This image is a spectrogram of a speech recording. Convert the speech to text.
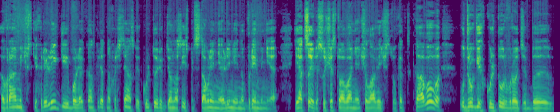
авраамических религий, более конкретно в христианской культуре, где у нас есть представление о линейном времени и о цели существования человечества как такового, у других культур вроде бы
